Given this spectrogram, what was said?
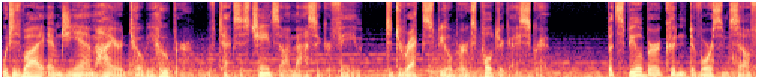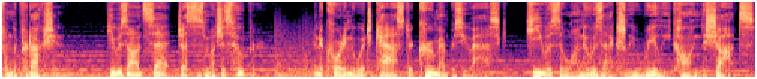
which is why MGM hired Tobe Hooper of Texas Chainsaw Massacre fame to direct Spielberg's Poltergeist script. But Spielberg couldn't divorce himself from the production. He was on set just as much as Hooper. And according to which cast or crew members you ask, he was the one who was actually really calling the shots.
